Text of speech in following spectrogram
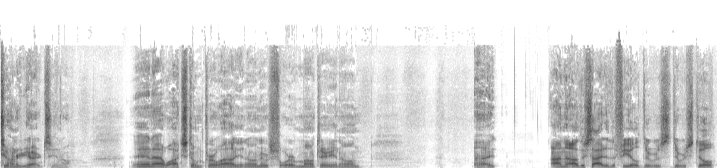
200 yards, you know. And I watched them for a while, you know, and there was four of them out there, you know. And uh, on the other side of the field, there was there was still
